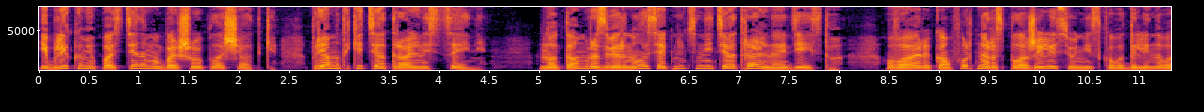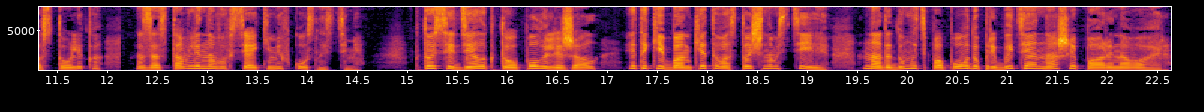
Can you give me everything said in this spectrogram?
и бликами по стенам и большой площадке, прямо-таки театральной сцене. Но там развернулось отнюдь не театральное действо. Вайры комфортно расположились у низкого длинного столика, заставленного всякими вкусностями. Кто сидел, кто полулежал — Этакий банкет в восточном стиле. Надо думать по поводу прибытия нашей пары на Вайр.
